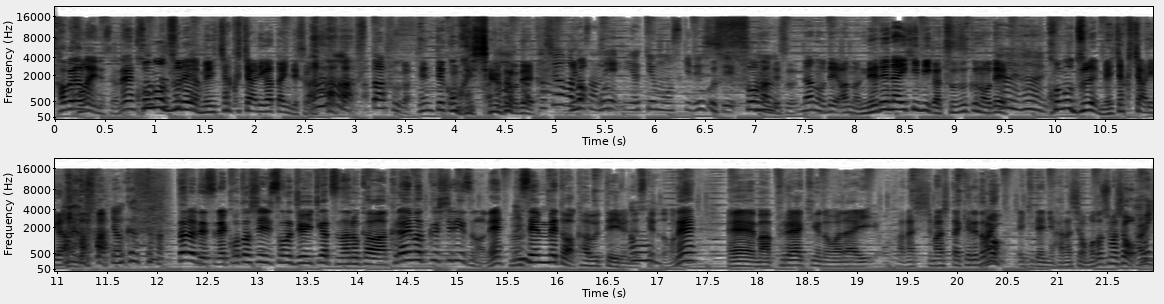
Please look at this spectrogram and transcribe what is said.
被らないんですよね。このズレめちゃくちゃありがたいんですよ。スタッフがてんてこまいしてるので。柏原さんね野球もお好きですし。そうなんです、なのであの寝れない日々が続くので、はいはい。このズレめちゃくちゃありがたいです。よかった。ただですね今年その11月7日はクライマックスシリーズのね、2戦目とは被っているんですけれどもね、えーまあプロ野球の話題お話ししましたけれども、はい。駅伝に話を戻しましょう、はい。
